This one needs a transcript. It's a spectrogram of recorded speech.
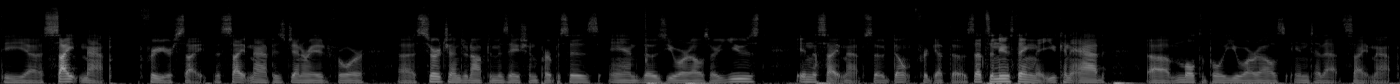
the uh, sitemap for your site. The sitemap is generated for uh, search engine optimization purposes, and those URLs are used in the sitemap. So don't forget those. That's a new thing that you can add uh, multiple URLs into that sitemap.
